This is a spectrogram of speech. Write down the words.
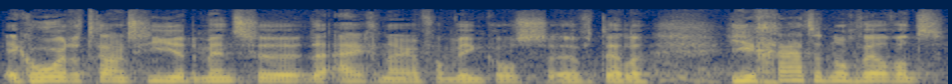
ik hoorde trouwens hier de mensen, de eigenaren van winkels, vertellen... hier gaat het nog wel, want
